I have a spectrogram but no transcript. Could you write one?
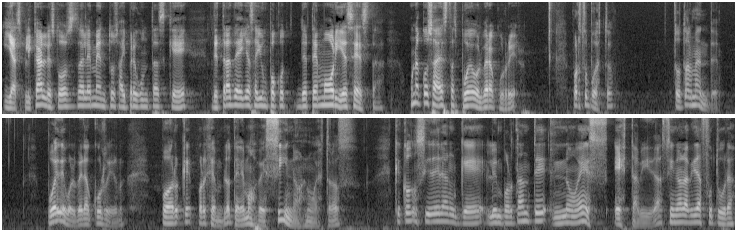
y a explicarles todos estos elementos, hay preguntas que detrás de ellas hay un poco de temor y es esta. ¿Una cosa de estas puede volver a ocurrir? Por supuesto, totalmente. Puede volver a ocurrir porque, por ejemplo, tenemos vecinos nuestros que consideran que lo importante no es esta vida, sino la vida futura.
